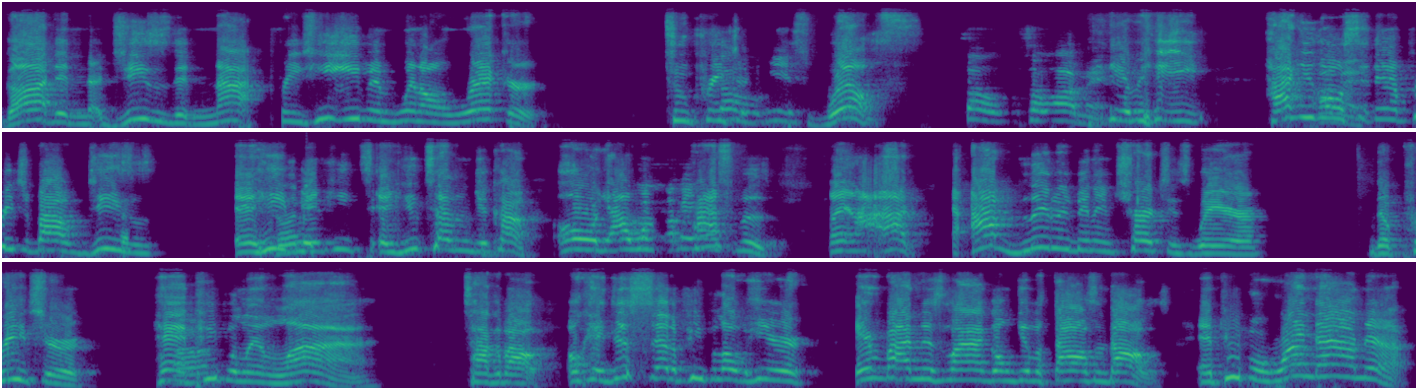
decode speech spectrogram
God didn't Jesus did not preach. He even went on record to preach So- against wealth. So so our man. I mean, how you gonna Okay. sit there and preach about Jesus and he me- and he and you telling your car, oh y'all want Okay, prosperous? And I, I I've literally been in churches where the preacher had Uh-huh. people in line talk about, okay, this set of people over here, everybody in this line gonna give a thousand dollars, and people run down there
